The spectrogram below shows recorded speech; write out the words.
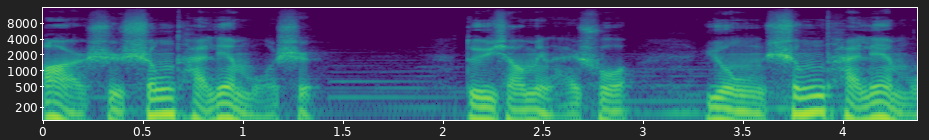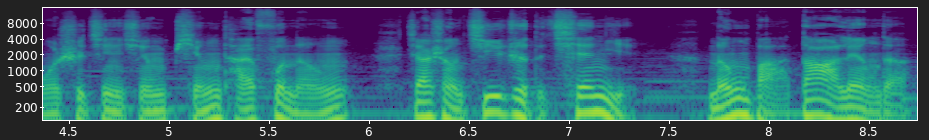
二是生态链模式。对于小米来说，用生态链模式进行平台赋能，加上机制的牵引，能把大量的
